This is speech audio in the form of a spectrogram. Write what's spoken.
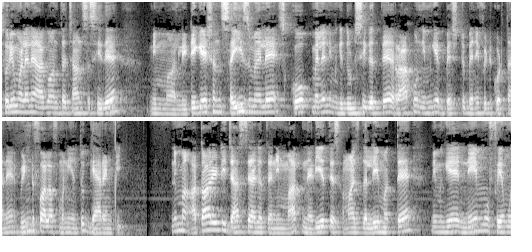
ಸುರಿಮಳೆನೇ ಆಗುವಂತ ಚಾನ್ಸಸ್ ಇದೆ. ನಿಮ್ಮ ಲಿಟಿಗೇಷನ್ ಸೈಜ್ ಮೇಲೆ ಸ್ಕೋಪ್ ಮೇಲೆ ನಿಮಗೆ ದುಡ್ಡು ಸಿಗುತ್ತೆ. ರಾಹು ನಿಮಗೆ ಬೆಸ್ಟ್ ಬೆನಿಫಿಟ್ ಕೊಡ್ತಾನೆ. ವಿಂಡ್ ಫಾಲ್ ಆಫ್ ಮನಿ ಅಂತೂ ಗ್ಯಾರಂಟಿ ನಿಮ್ಮ ಅಥಾರಿಟಿ ಜಾಸ್ತಿ ಆಗುತ್ತೆ ನಿಮ್ಮ ಮಾತು ನಡೆಯುತ್ತೆ ಸಮಾಜದಲ್ಲಿ, ಮತ್ತೆ ನಿಮಗೆ ನೇಮು ಫೇಮು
